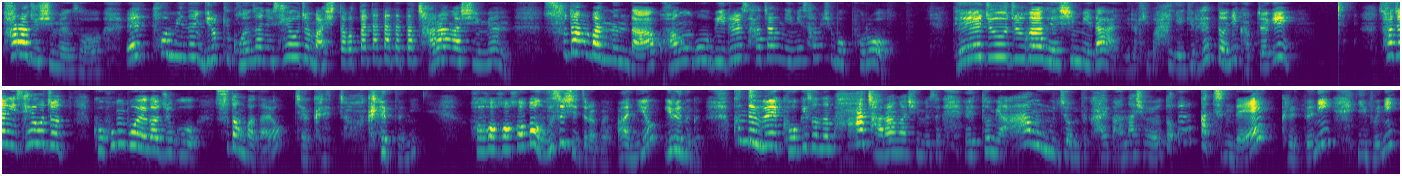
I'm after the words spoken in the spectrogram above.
팔아주시면서 애터미는 이렇게 권사님 새우젓 맛있다고 따따따따따 자랑하시면 수당 받는다 광고비를 사장님이 35% 대주주가 되십니다 이렇게 막 얘기를 했더니 갑자기 사장이 새우젓 그 홍보해가지고 수당 받아요? 제가 그랬죠 그랬더니 허허허허 막 웃으시더라고요 아니요? 이러는 거예요 근데 왜 거기서는 막 자랑하시면서 애터미 아무 문제 없는데 가입 안 하셔요? 똑같은데? 그랬더니 이분이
